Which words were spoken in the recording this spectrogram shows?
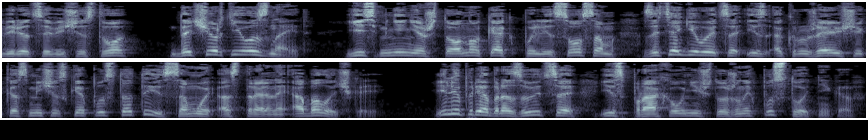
берется вещество? Да черт его знает. Есть мнение, что оно, как пылесосом, затягивается из окружающей космической пустоты с самой астральной оболочкой. Или преобразуется из праха уничтоженных пустотников.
